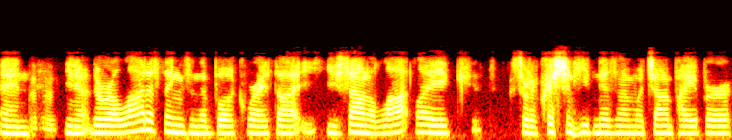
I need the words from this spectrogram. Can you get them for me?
And mm-hmm. you know there were a lot of things in the book where I thought you sound a lot like sort of Christian hedonism with John Piper.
